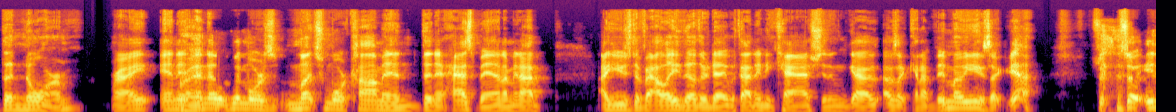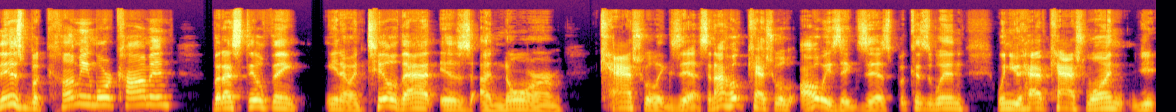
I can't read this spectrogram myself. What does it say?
the norm, right? And it, right. I know Venmo is much more common than it has been. I mean, I I used a valet the other day without any cash, and guy I was like, "Can I Venmo you?" He's like, "Yeah." So, so it is becoming more common, but I still think you know until that is a norm, cash will exist, and I hope cash will always exist because when when you have cash, one you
